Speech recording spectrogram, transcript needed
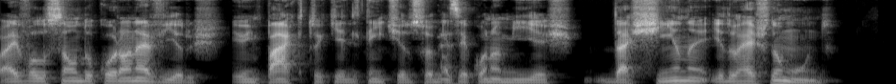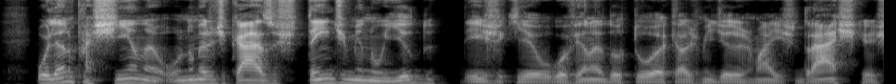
a evolução do coronavírus e o impacto que ele tem tido sobre as economias da China e do resto do mundo. Olhando para a China, o número de casos tem diminuído desde que o governo adotou aquelas medidas mais drásticas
